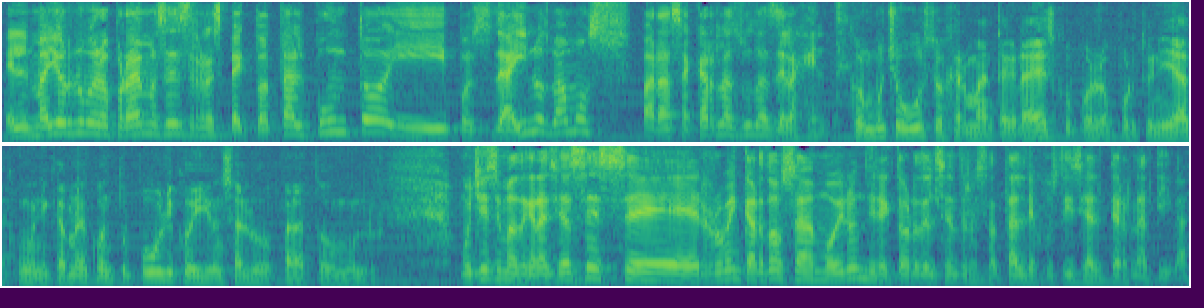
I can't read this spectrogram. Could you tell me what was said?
el mayor número de problemas es respecto a tal punto y pues de ahí nos vamos para sacar las dudas de la gente. Con mucho gusto, Germán. Te agradezco por la oportunidad de comunicarme con tu público y un saludo para todo el mundo. Muchísimas gracias. Es eh, Rubén Cardosa Moirón, director del Centro Estatal de Justicia Alternativa.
